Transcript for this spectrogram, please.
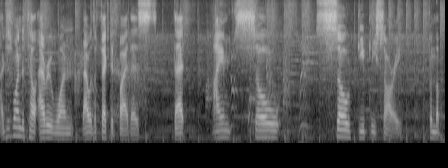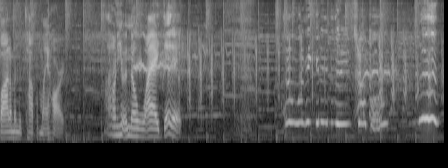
I just wanted to tell everyone that was affected by this that I am so, so deeply sorry from the bottom and the top of my heart. I don't even know why I did it. I don't want to get into any trouble.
